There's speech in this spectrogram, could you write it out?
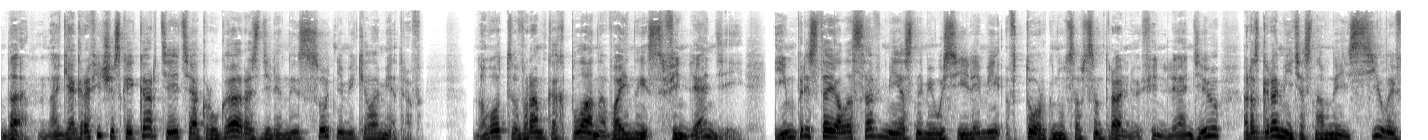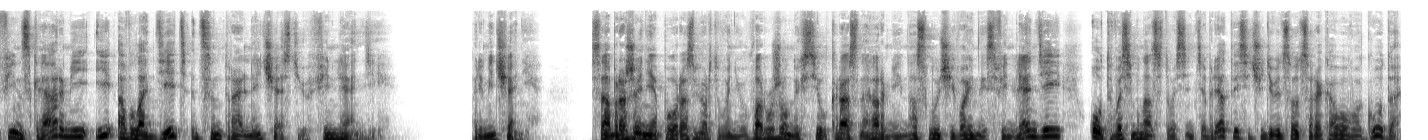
Да, на географической карте эти округа разделены сотнями километров – но вот в рамках плана войны с Финляндией им предстояло совместными усилиями вторгнуться в Центральную Финляндию, разгромить основные силы финской армии и овладеть центральной частью Финляндии. Примечание. Соображения по развертыванию вооруженных сил Красной Армии на случай войны с Финляндией от 18 сентября 1940 года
